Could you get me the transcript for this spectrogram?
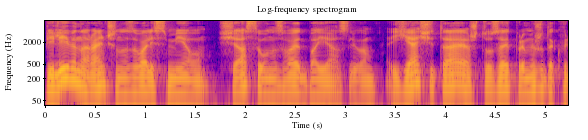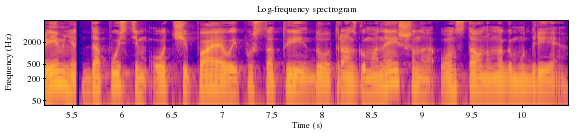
Пелевина раньше называли смелым, сейчас его называют боязливым. Я считаю, что за этот промежуток времени, допустим, от Чапаевой пустоты до трансгуманейшена, он стал намного мудрее.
